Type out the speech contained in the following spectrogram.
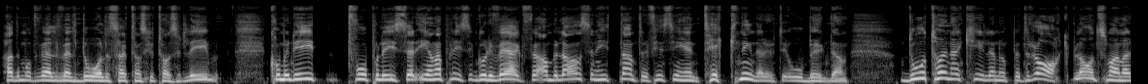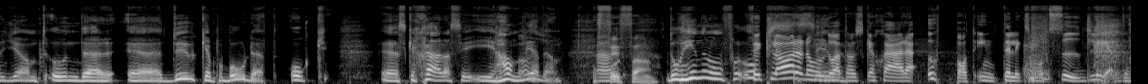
hade mått väldigt, väldigt dåligt, sagt att han skulle ta sitt liv. Kommer dit, två poliser, ena polisen går iväg för ambulansen hittar inte, det finns ingen täckning där ute i obygden. Då tar den här killen upp ett rakblad som han hade gömt under eh, duken på bordet och eh, ska skära sig i handleden. Fy fan. Då hinner hon få upp Förklarade hon sin... då att hon ska skära uppåt, inte liksom åt sidled?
